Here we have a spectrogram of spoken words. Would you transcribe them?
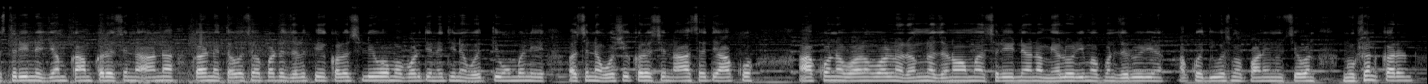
સ્ત્રીને જેમ કામ કરે છે અને આના કારણે તવસવા માટે ઝડપી કળસલીઓમાં પડતી નથી અને વધતી ઉંમરની અસરને ઓછી કરે છે અને આ સાથે આંખો, આંખોના વાળવાળના રંગના જણાવવામાં શરીરને અને મેલોરીમાં પણ જરૂરી આખો દિવસમાં પાણીનું સેવન નુકસાનકારક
